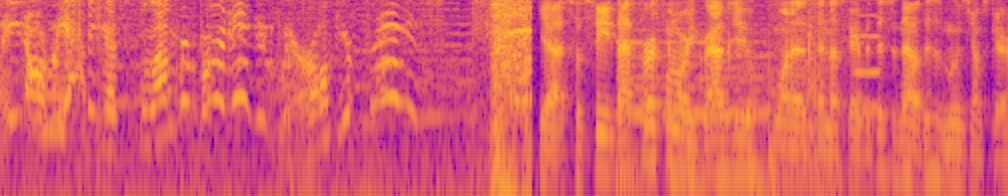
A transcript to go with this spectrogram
late? Are we having a slumber party? Where are all your friends? Yeah, so see, that first one where he grabs you, 1 out of 10, not scary, but this is now, this is Moon's jump scare.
